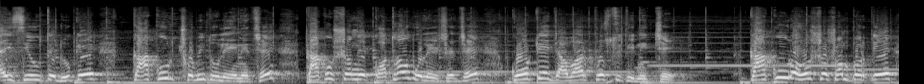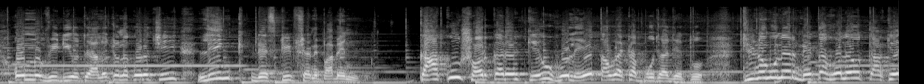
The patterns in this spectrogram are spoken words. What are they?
আইসিইউতে ঢুকে কাকুর ছবি তুলে এনেছে। কাকুর সঙ্গে কথাও বলে এসেছে, কোর্টে যাওয়ার প্রস্তুতি নিচ্ছে। কাকু রহস্য সম্পর্কে অন্য ভিডিওতে আলোচনা করেছি লিংক ডেসক্রিপশনে পাবেন। কাকু সরকারের কেউ হলে তাও একটা বোঝা যেত। তৃণমূলের নেতা হলেও তাকে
